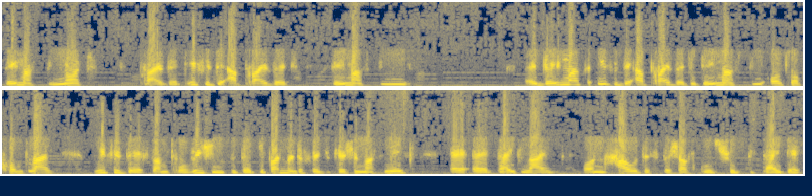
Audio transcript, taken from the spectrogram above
they must be not private. If they are private, they must be, Uh, they must, if they are private, they must be also comply with the, some provisions. The Department of Education must make a, a guideline on how the special schools should be guided.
